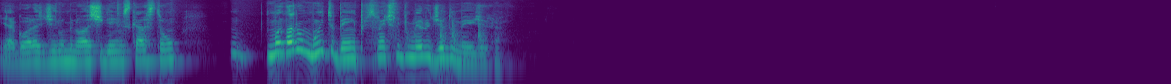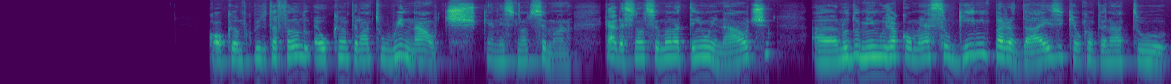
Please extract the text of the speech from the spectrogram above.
E agora de Luminosity Games, os caras estão... Mandaram muito bem, principalmente no primeiro dia do Major, cara. Qual campo que o vídeo tá falando? É o campeonato Winout, que é nesse final de semana. Cara, esse final de semana tem o Winout. Uh, no domingo já começa o Gaming Paradise, que é o campeonato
